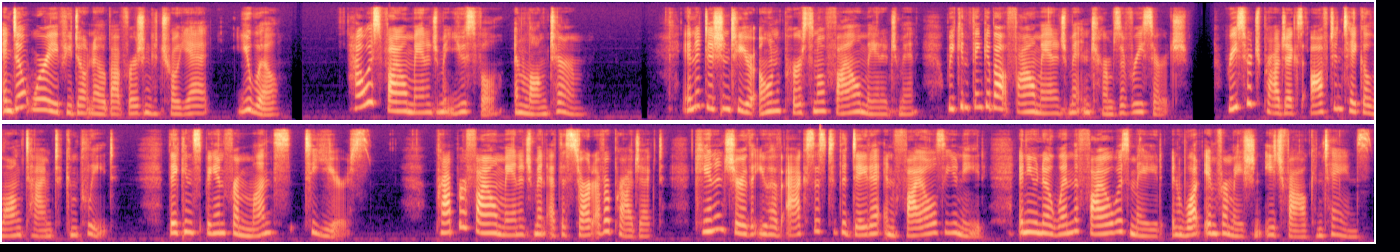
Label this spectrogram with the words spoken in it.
And don't worry if you don't know about version control yet, you will. How is file management useful and long term? In addition to your own personal file management, we can think about file management in terms of research. Research projects often take a long time to complete. They can span from months to years. Proper file management at the start of a project can ensure that you have access to the data and files you need, and you know when the file was made and what information each file contains.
